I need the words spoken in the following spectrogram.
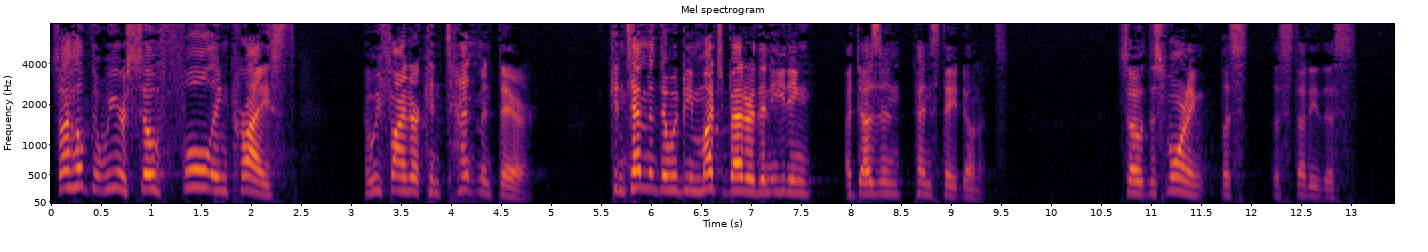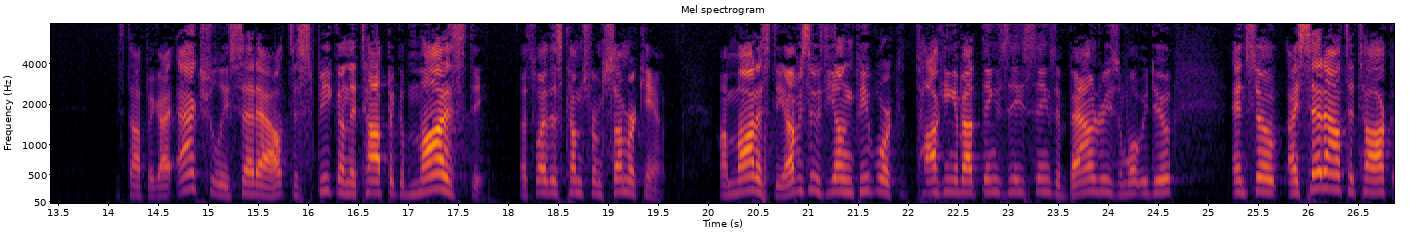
So I hope that we are so full in Christ and we find our contentment there. Contentment that would be much better than eating a dozen Penn State donuts. So this morning, let's, let's study this, this topic. I actually set out to speak on the topic of modesty. That's why this comes from summer camp. On modesty. Obviously, with young people, we're talking about things, these things, the boundaries and what we do. And so I set out to talk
